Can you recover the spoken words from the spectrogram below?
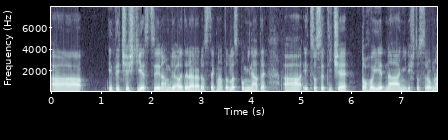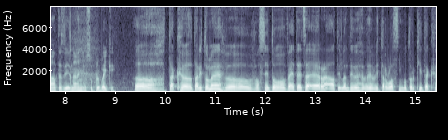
a i ty čeští jezdci nám udělali teda radost, jak na tohle vzpomínáte a i co se týče toho jednání, když to srovnáte s jednání o superbajky. Uh, tak eh, tady tohle uh, vlastně to VTCR a tyhle ty vytrvalostní motorky, tak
